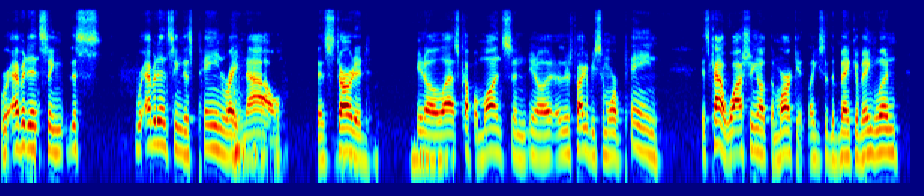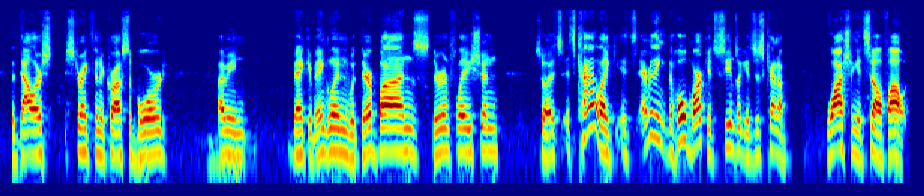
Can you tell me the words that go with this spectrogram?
we're evidencing this. We're evidencing this pain right now that started, you know, the last couple months, and you know, there's probably gonna be some more pain. It's kind of washing out the market, like you said, the Bank of England, the dollar strengthened across the board. I mean, Bank of England with their bonds, their inflation. So it's it's kind of like it's everything. The whole market seems like it's just kind of washing itself out.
